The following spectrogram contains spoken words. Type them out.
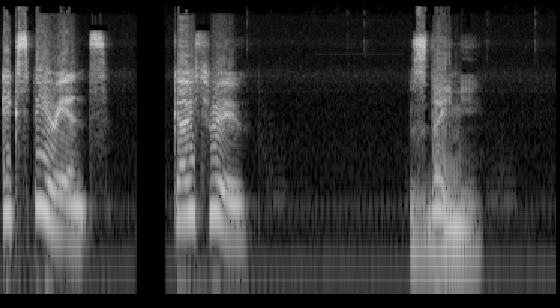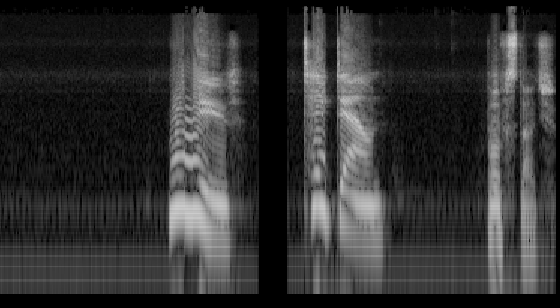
Experience. Go through. Zdejmij. Remove. Take down. Powstać.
